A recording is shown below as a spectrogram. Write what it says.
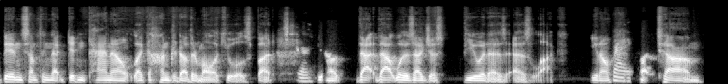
been something that didn't pan out like a hundred other molecules but sure. you know that that was i just view it as as luck you know? Right. But um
